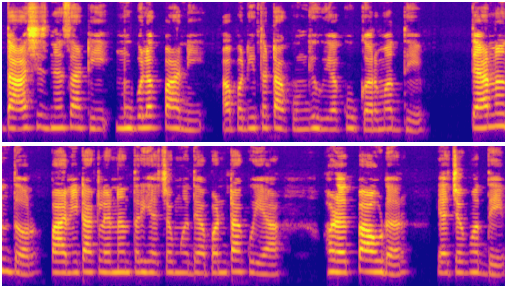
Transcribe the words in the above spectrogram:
डाळ शिजण्यासाठी मुबलक पाणी आपण इथं टाकून घेऊया कुकरमध्ये. त्यानंतर पाणी टाकल्यानंतर ह्याच्यामध्ये आपण टाकूया हळद पावडर याच्यामध्ये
